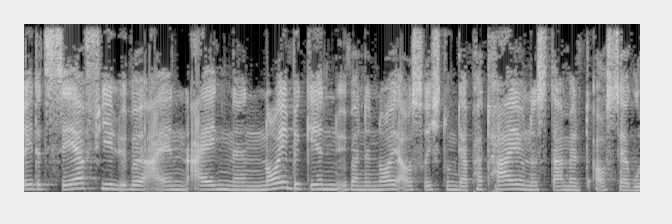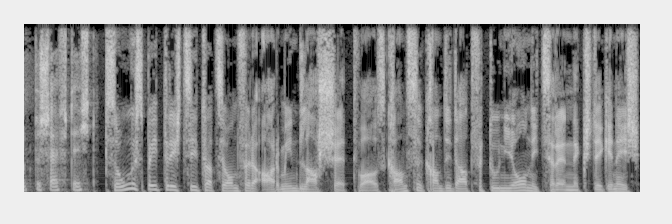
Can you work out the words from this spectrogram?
redet sehr viel über einen eigenen Neubeginn, über eine Neuausrichtung der Partei und ist damit auch sehr gut beschäftigt. Besonders bitter ist die Situation für Armin Laschet, der als Kanzlerkandidat für die Union ins Rennen gestiegen ist.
